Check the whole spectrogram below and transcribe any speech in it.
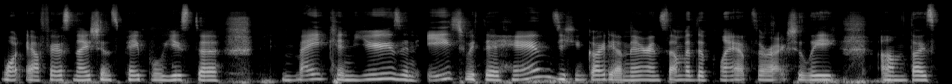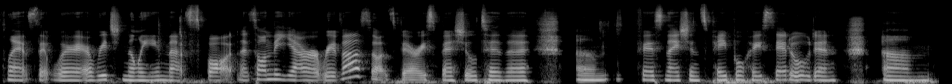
what our First Nations people used to make and use and eat with their hands, you can go down there, and some of the plants are actually um, those plants that were originally in that spot. And it's on the Yarra River, so it's very special to the um, First Nations people who settled and um,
